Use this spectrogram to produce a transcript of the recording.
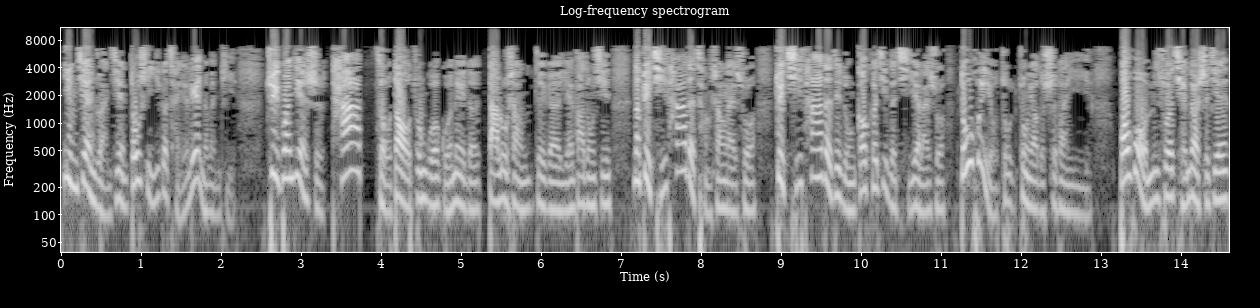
硬件、软件都是一个产业链的问题。最关键是它走到中国国内的大陆上这个研发中心，那对其他的厂商来说，对其他的这种高科技的企业来说，都会有重重要的示范意义。包括我们说前段时间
